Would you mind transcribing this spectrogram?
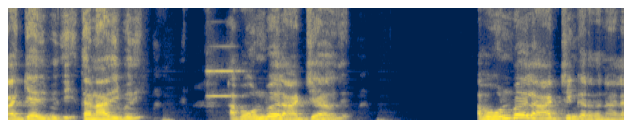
பாக்கியாதிபதி தனாதிபதி. அப்போ ஒன்பதில் ஆட்சி ஆகுது. அப்போ ஒன்பதில் ஆட்சிங்கிறதுனால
